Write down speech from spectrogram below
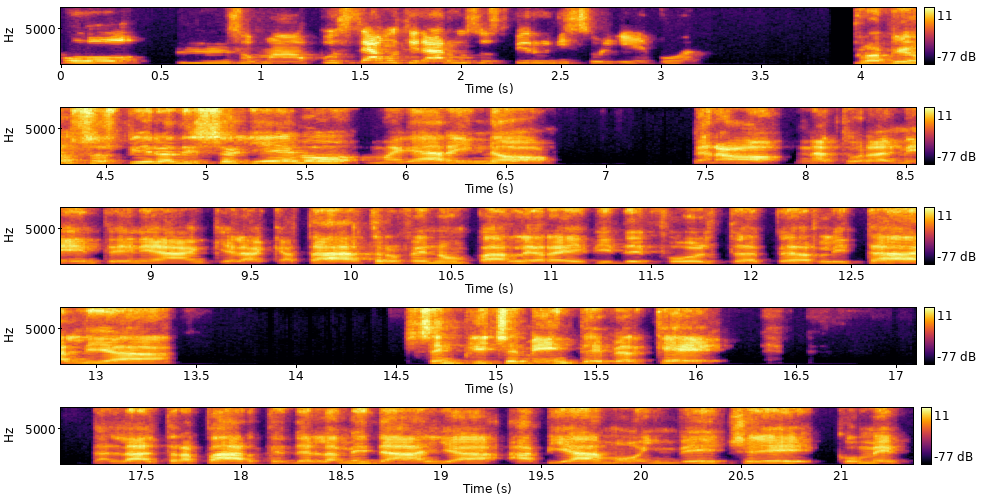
o insomma possiamo tirare un sospiro di sollievo? Proprio un sospiro di sollievo? Magari no, però naturalmente neanche la catastrofe, non parlerei di default per l'Italia, semplicemente perché dall'altra parte della medaglia abbiamo invece come,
